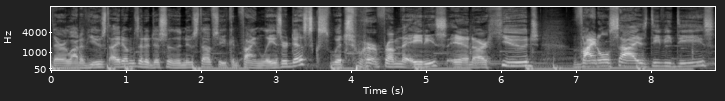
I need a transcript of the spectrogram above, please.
There are a lot of used items in addition to the new stuff, so you can find laser discs, which were from the 80s and are huge vinyl sized DVDs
